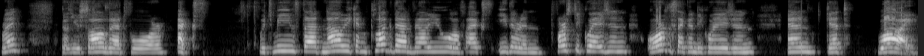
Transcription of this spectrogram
right? Because you solve that for x, which means that now we can plug that value of x either in first equation or the second equation and get y.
